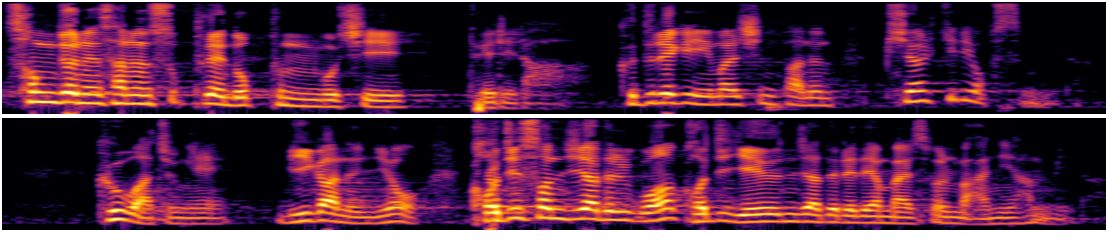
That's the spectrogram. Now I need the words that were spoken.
성전에 사는 수풀의 높은 곳이 되리라. 그들에게 임할 심판은 피할 길이 없습니다. 그 와중에 미가는요, 거짓 선지자들과 거짓 예언자들에 대한 말씀을 많이 합니다.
